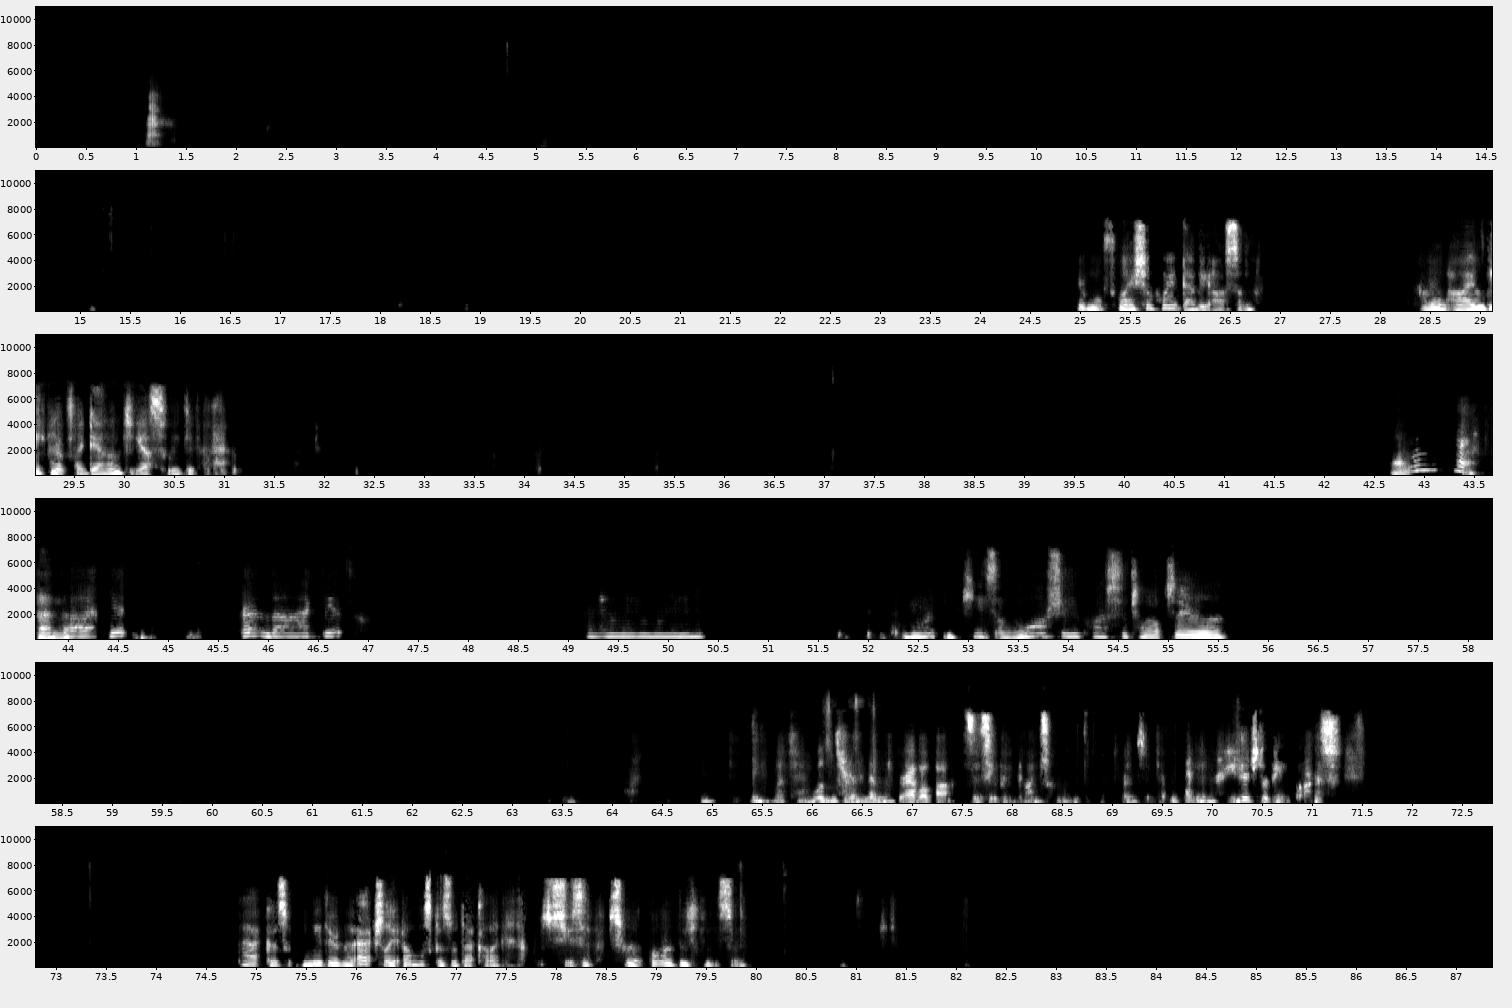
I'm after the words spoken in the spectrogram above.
An exclamation point. That'd be awesome. And we can turn upside down. Yes, we could. I like it. I like it. Mm, What a piece of washing across the top there. We'll just run them grab a box and see if we can find some. Here's the paint box. That goes with neither, but actually it almost goes with that color. Let's just use it for or oh, we can use.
